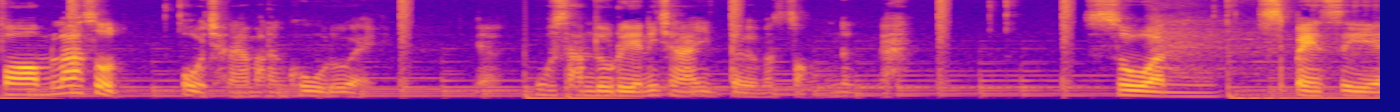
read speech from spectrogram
ฟอร์มล่าสุดโอ้ชนะมาทั้งคู่ด้วยเนี่ยอูซัมโดเรียนี่ชนะอินเตอร์มา 2-1 นะ ส่วนสเปเซีย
